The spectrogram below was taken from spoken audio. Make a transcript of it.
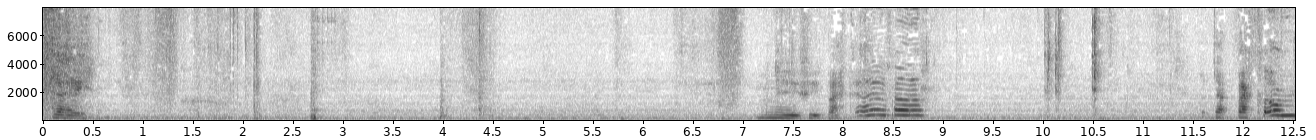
Okay. move you back over put that back on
